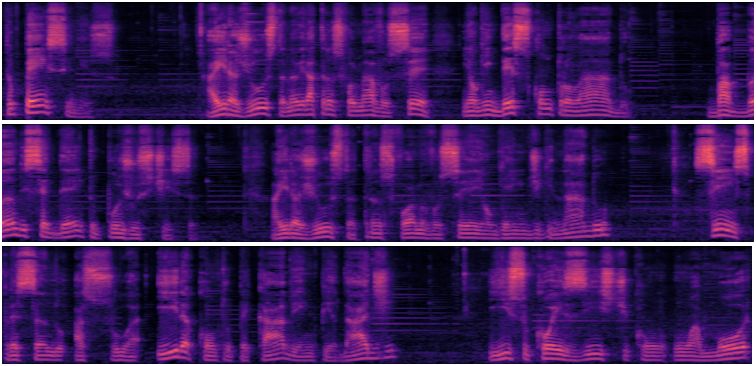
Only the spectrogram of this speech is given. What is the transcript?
Então pense nisso. A ira justa não irá transformar você em alguém descontrolado, babando e sedento por justiça. A ira justa transforma você em alguém indignado, sim, expressando a sua ira contra o pecado e a impiedade, e isso coexiste com um amor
